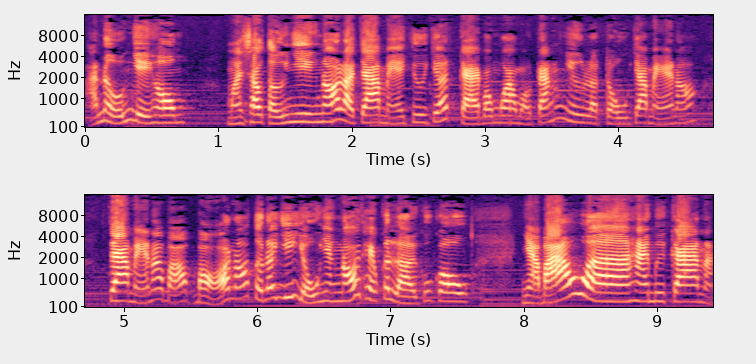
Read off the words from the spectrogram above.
Ảnh hưởng gì không? Mà sao tự nhiên nói là cha mẹ chưa chết, cài bông hoa màu trắng như là trù cha mẹ nó? Cha mẹ nó bỏ bỏ nó tôi nói ví dụ nhân nói theo cái lời của cô, nhà báo à, 20k nè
